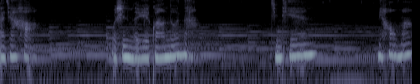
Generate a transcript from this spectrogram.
大家好，我是你们的月光露娜。今天你好吗？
